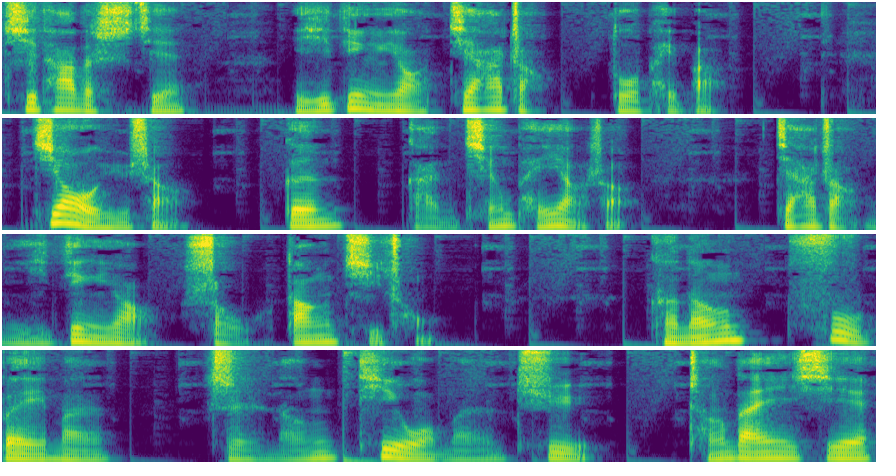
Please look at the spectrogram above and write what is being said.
其他的时间一定要家长多陪伴。教育上跟感情培养上，家长一定要首当其冲。可能父辈们只能替我们去承担一些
